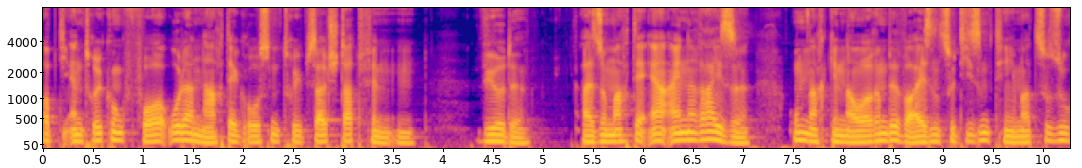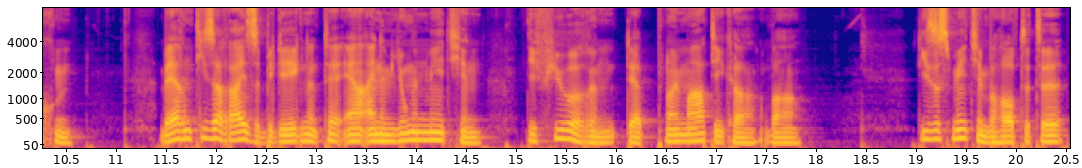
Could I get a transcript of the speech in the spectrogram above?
ob die Entrückung vor oder nach der großen Trübsal stattfinden würde. Also machte er eine Reise, um nach genaueren Beweisen zu diesem Thema zu suchen. Während dieser Reise begegnete er einem jungen Mädchen, die Führerin der Pneumatiker war. Dieses Mädchen behauptete,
